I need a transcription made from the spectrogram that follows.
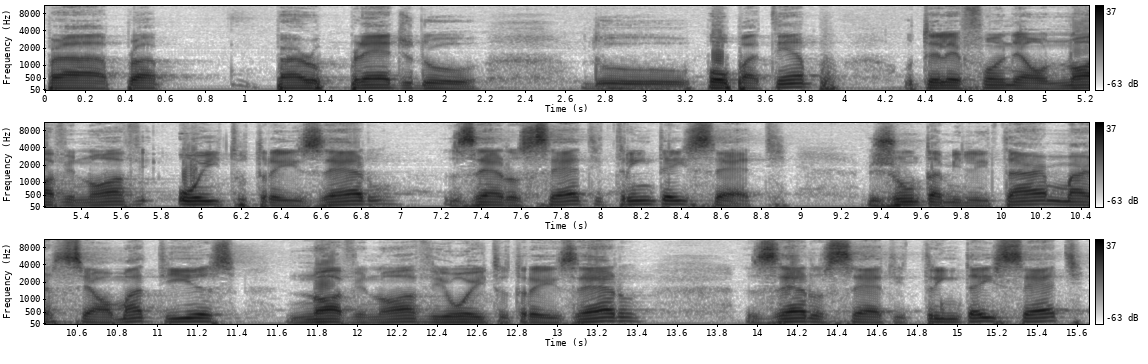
para, para, o prédio do, do Poupa Tempo, o telefone é o 99830 0737. Junta Militar Marcial Matias, 99830 0737.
